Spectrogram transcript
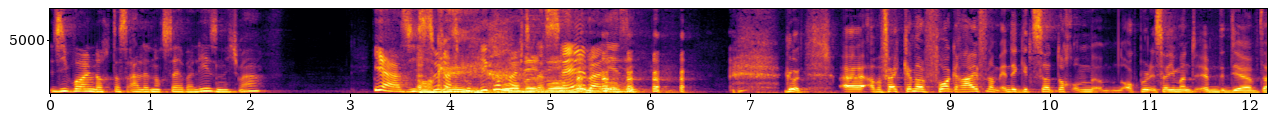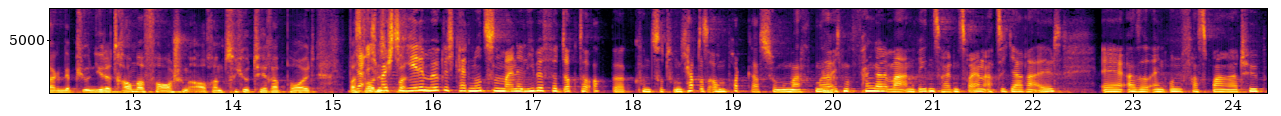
Sie wollen doch das alle noch selber lesen, nicht wahr? Ja, siehst okay. du, das Publikum möchte das selber lesen. Gut, äh, aber vielleicht können wir vorgreifen. Am Ende geht es da doch um, um Ogburn ist ja jemand, ähm, der sagen der Pionier der Traumaforschung, auch ein Psychotherapeut. Was ja, ich möchte jede Möglichkeit nutzen, meine Liebe für Dr. Ockberg kundzutun. Ich habe das auch im Podcast schon gemacht. Ne? Ja. Ich fange dann immer an, Reden zu halten. 82 Jahre alt, äh, also ein unfassbarer Typ.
